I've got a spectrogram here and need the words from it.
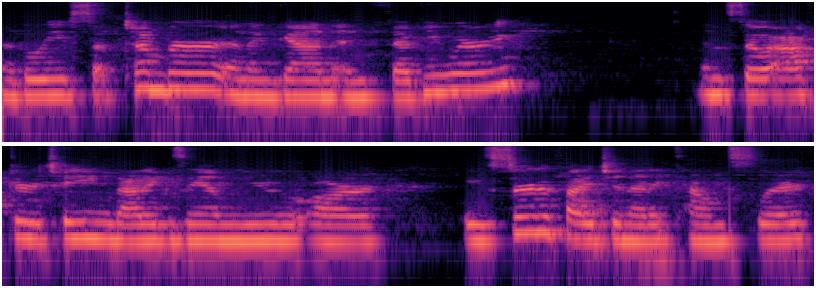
I believe, September and again in February. And so after taking that exam, you are a certified genetic counselor.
